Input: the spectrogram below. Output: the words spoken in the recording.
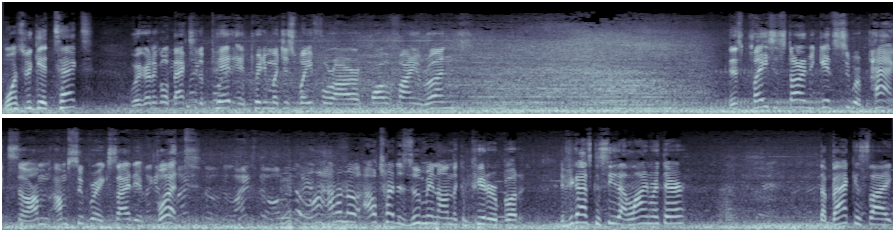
once we get teched, we're gonna go back to the pit and pretty much just wait for our qualifying runs. This place is starting to get super packed, so I'm, I'm super excited. Look But the line's the line's still all the way the there. line, I don't know. I'll try to zoom in on the computer, but if you guys can see that line right there, the back is like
